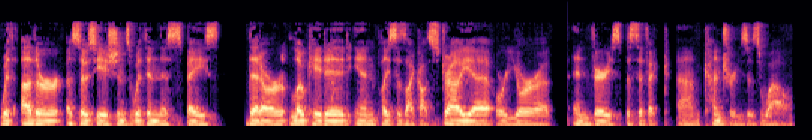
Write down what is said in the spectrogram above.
with other associations within this space that are located in places like Australia or Europe and very specific um, countries as well.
